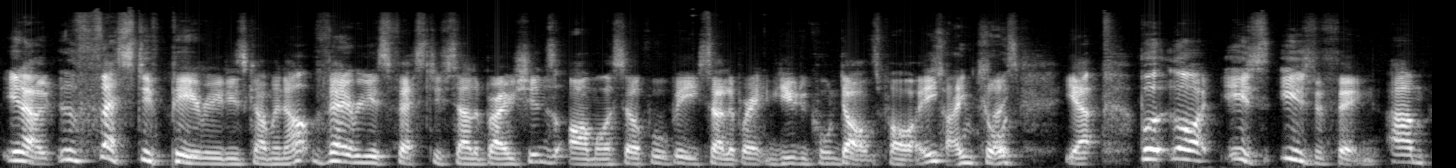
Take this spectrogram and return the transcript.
you know, the festive period is coming up, various festive celebrations. I myself will be celebrating Unicorn Dance Party. Same, of course. Yeah. But, like, here's, here's the thing. Um,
